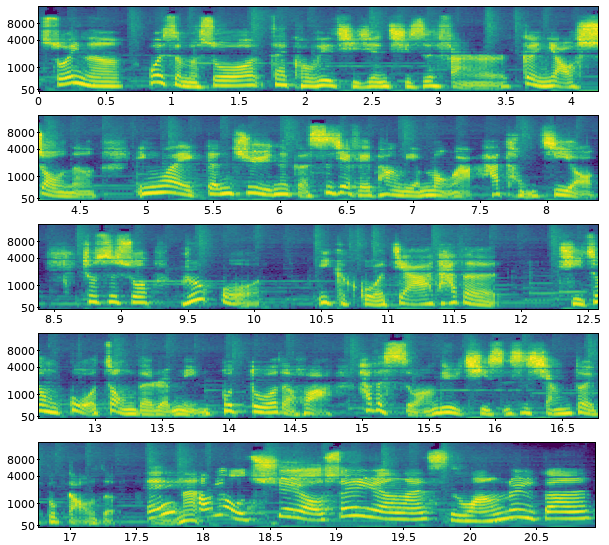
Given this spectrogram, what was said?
所以呢，为什么说在 COVID 期间其实反而更要瘦呢？因为根据那个世界肥胖联盟啊，它统计哦，就是说如果一个国家，它的体重过重的人民不多的话，它的死亡率其实是相对不高的。哎，好有趣哦！所以原来死亡率跟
